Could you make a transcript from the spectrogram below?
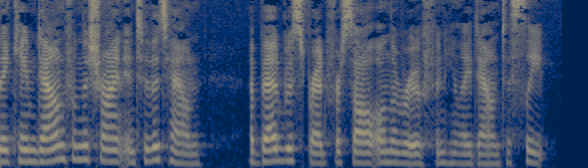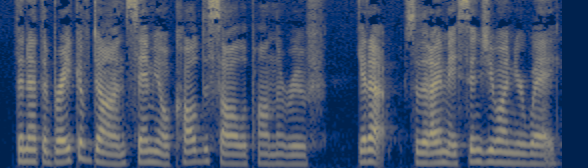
they came down from the shrine into the town, a bed was spread for Saul on the roof, and he lay down to sleep. Then at the break of dawn, Samuel called to Saul upon the roof, Get up, so that I may send you on your way.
